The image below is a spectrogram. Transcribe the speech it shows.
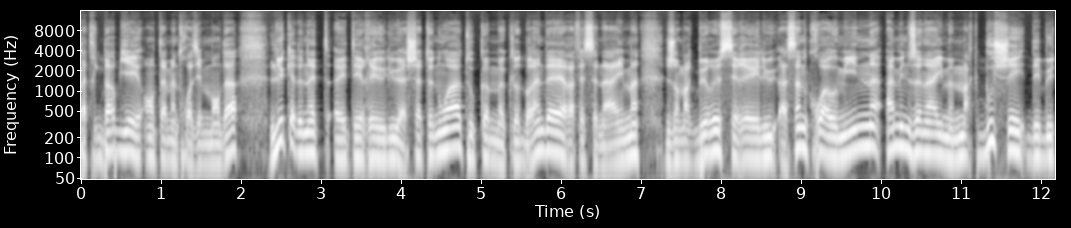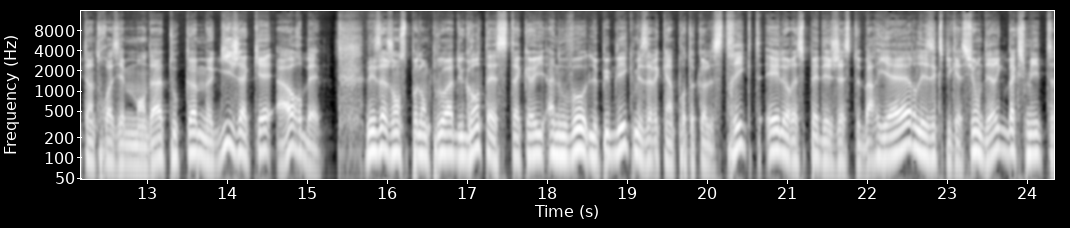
Patrick Barbier entame un troisième mandat. Luc Adenette a été réélu à Châtenois, tout comme Claude Brinder à Fessenheim. Jean-Marc Burus est réélu à Sainte-Croix-aux-Mines. À Munzenheim, Marc Boucher débute un troisième mandat, tout comme Guy Jacquet à Orbet. Les agences Pôle emploi du Grand Est accueillent à nouveau le public, mais avec un protocole strict et le respect des gestes barrières. Les explications d'Eric Bachschmidt,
